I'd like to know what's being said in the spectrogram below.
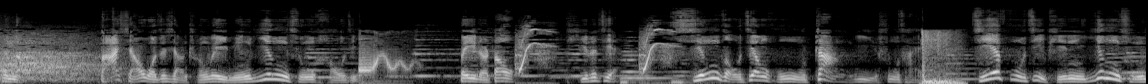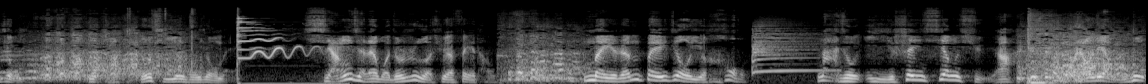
真的，打小我就想成为一名英雄豪杰，背着刀，提着剑，行走江湖，仗义疏财，劫富济贫，英雄救美。尤其英雄救美，想起来我就热血沸腾。美人被救以后，那就以身相许啊！我要练武功，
